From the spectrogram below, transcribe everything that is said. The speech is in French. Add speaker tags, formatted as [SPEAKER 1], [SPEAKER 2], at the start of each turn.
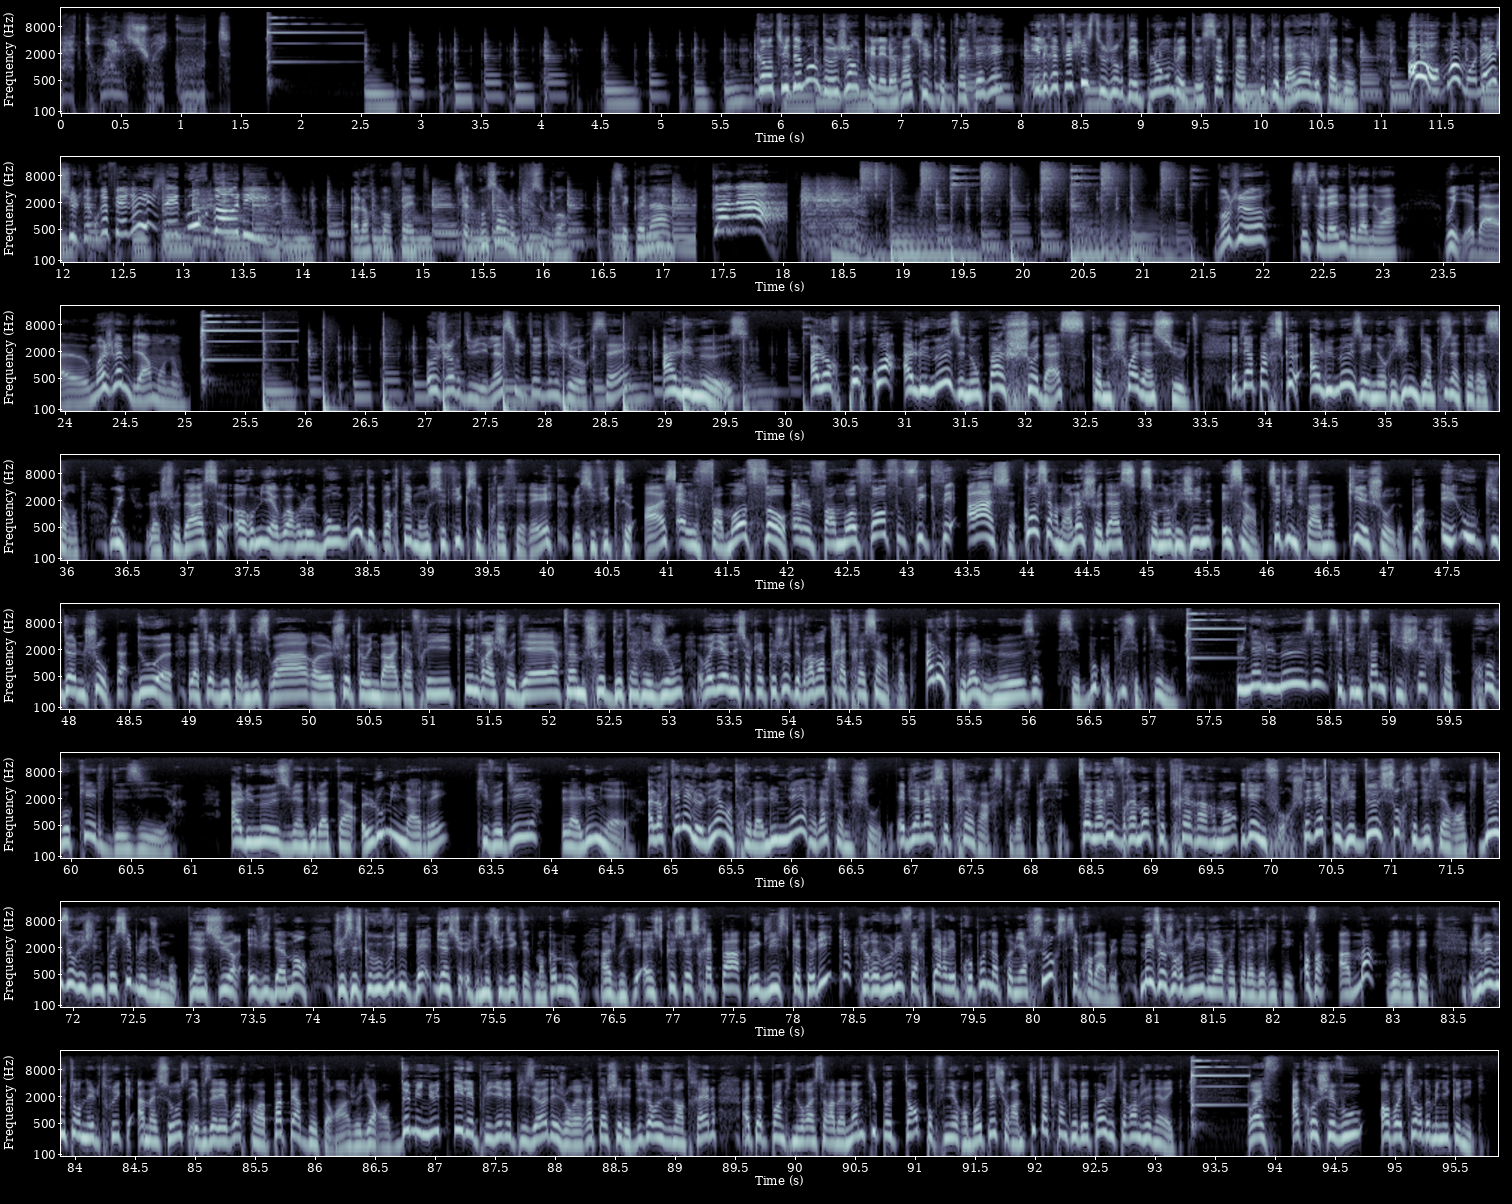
[SPEAKER 1] La toile sur écoute.
[SPEAKER 2] Quand tu demandes aux gens quelle est leur insulte préférée, ils réfléchissent toujours des plombes et te sortent un truc de derrière les fagots. Oh, moi, mon insulte préférée, c'est gourgandine Alors qu'en fait, celle qu'on sort le plus souvent, c'est connard. Connard Bonjour, c'est Solène Delannoy. Oui, et bah, euh, moi je l'aime bien, mon nom. Aujourd'hui, l'insulte du jour, c'est allumeuse. Alors pourquoi allumeuse et non pas chaudasse comme choix d'insulte? Eh bien parce que allumeuse a une origine bien plus intéressante. Oui, la chaudasse, hormis avoir le bon goût de porter mon suffixe préféré, le suffixe as, el famoso, el famoso suffixe as. Concernant la chaudasse, son origine est simple. C'est une femme qui est chaude. Et où qui donne chaud Bah, D'où euh, la fièvre du samedi soir, euh, chaude comme une baraque à frites, une vraie chaudière, femme chaude de ta région. Vous voyez, on est sur quelque chose de vraiment très très simple. Alors que l'allumeuse, c'est beaucoup plus subtil. Une allumeuse, c'est une femme qui cherche à provoquer le désir. Allumeuse vient du latin luminare, qui veut dire la lumière. Alors quel est le lien entre la lumière et la femme chaude? Eh bien là, c'est très rare ce qui va se passer. Ça n'arrive vraiment que très rarement. Il y a une fourche. C'est-à-dire que j'ai deux sources différentes, deux origines possibles du mot. Bien sûr, évidemment, je sais ce que vous vous dites, mais bien sûr, je me suis dit exactement comme vous. Ah, je me suis est-ce que ce serait pas l'Église catholique qui aurait voulu faire taire les propos de ma première source? C'est probable. Mais aujourd'hui, l'heure est à la vérité. Enfin, à ma vérité. Je vais vous tourner le truc à ma sauce et vous allez voir qu'on va pas perdre de temps. hein. Je veux dire, en deux minutes, il est plié l'épisode et j'aurai rattaché les deux origines entre elles, à tel point qu'il nous restera même un petit peu de temps pour finir en beauté sur un petit accent québécois juste avant le générique. Bref, accrochez-vous, en voiture Dominique Unique.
